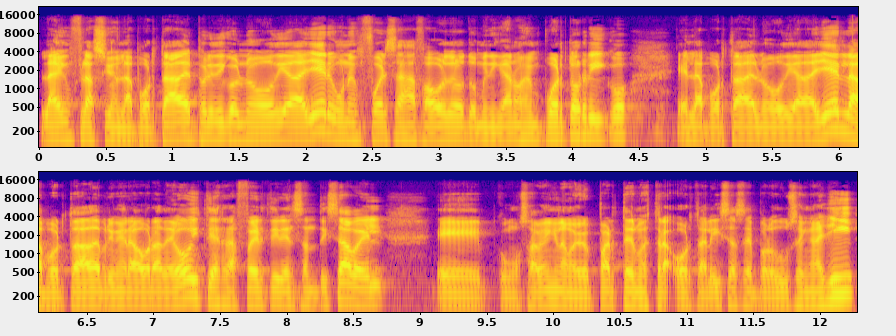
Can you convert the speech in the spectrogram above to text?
la inflación. La portada del periódico El Nuevo Día de ayer, unen fuerzas a favor de los dominicanos en Puerto Rico. Es la portada del nuevo día de ayer, la portada de primera hora de hoy, Tierra Fértil en Santa Isabel. Eh, como saben, la mayor parte de nuestras hortalizas se producen allí,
